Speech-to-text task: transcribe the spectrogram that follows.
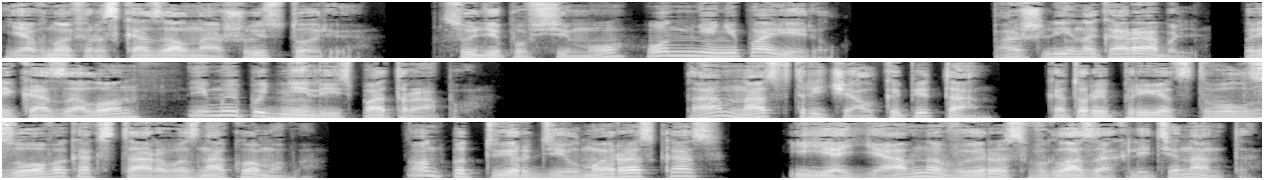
Я вновь рассказал нашу историю. Судя по всему, он мне не поверил. «Пошли на корабль», — приказал он, и мы поднялись по трапу. Там нас встречал капитан, который приветствовал Зова как старого знакомого. Он подтвердил мой рассказ, и я явно вырос в глазах лейтенанта.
